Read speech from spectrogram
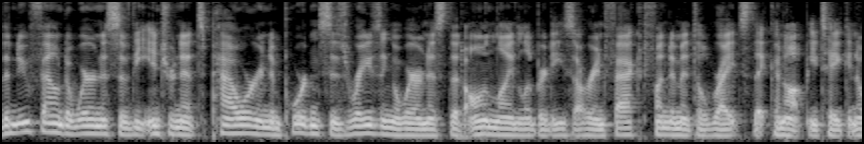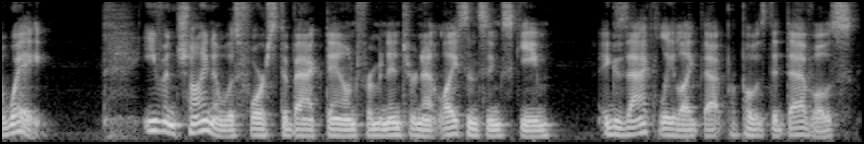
The newfound awareness of the internet's power and importance is raising awareness that online liberties are in fact fundamental rights that cannot be taken away. Even China was forced to back down from an internet licensing scheme, exactly like that proposed at Davos,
